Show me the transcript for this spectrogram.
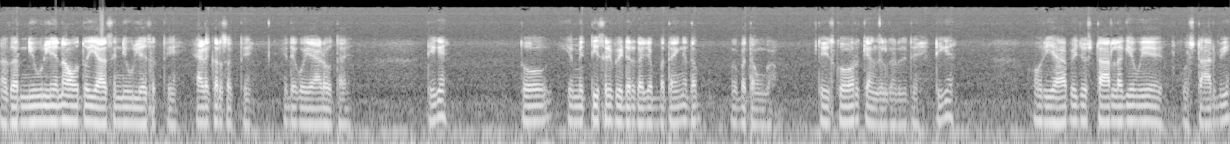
अगर न्यू लेना हो तो यहाँ से न्यू ले सकते हैं ऐड कर सकते हैं। ये देखो ये ऐड होता है। ठीक है? तो ये मैं तीसरे फीडर का जब बताएँगे तब मैं बताऊँगा। तो इसको और कैंसिल कर देते हैं, ठीक है? और यहाँ पे जो स्टार लगे हुए हैं, वो स्टार भी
